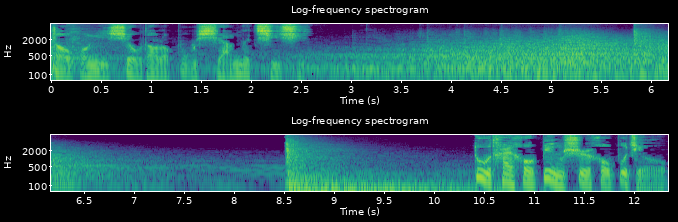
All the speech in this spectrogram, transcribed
赵光义嗅到了不祥的气息。杜太后病逝后不久。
